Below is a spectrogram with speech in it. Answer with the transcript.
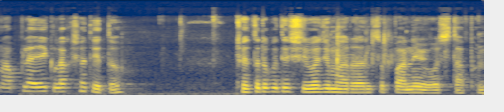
आपल्या एक लक्षात येतं छत्रपती शिवाजी महाराजांचं पाणी व्यवस्थापन.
